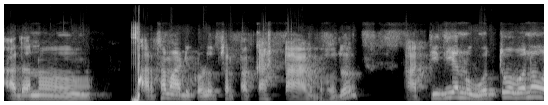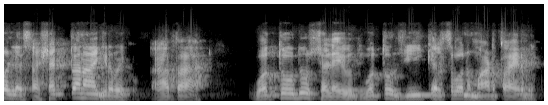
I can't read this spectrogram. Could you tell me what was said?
ಅದನ್ನು ಅರ್ಥ ಮಾಡಿಕೊಳ್ಳೋದು ಸ್ವಲ್ಪ ಕಷ್ಟ ಆಗಬಹುದು. ಆ ತಿದಿಯನ್ನು ಒತ್ತುವವನು ಒಳ್ಳೆ ಸಶಕ್ತನಾಗಿರಬೇಕು. ಆತ ಒತ್ತುವುದು ಸೆಳೆಯುವುದು, ಒತ್ತುವುದು ಈ ಕೆಲಸವನ್ನು ಮಾಡ್ತಾ ಇರಬೇಕು.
